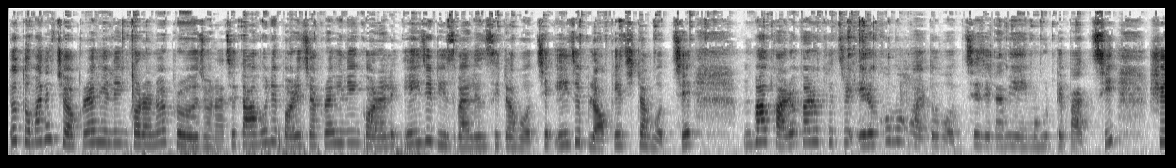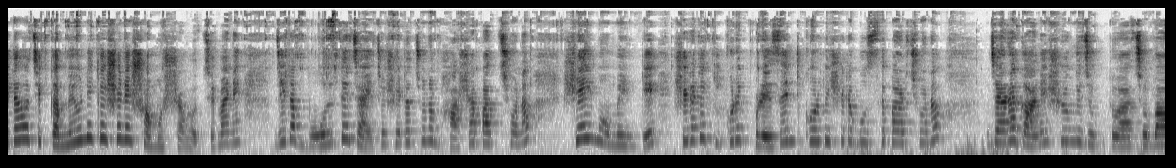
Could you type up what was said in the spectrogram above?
তো তোমাদের চক্রা হিলিং করানোর প্রয়োজন আছে। তাহলে পরে চক্রা হিলিং করালে এই যে ডিসব্যালেন্সিটা হচ্ছে, এই যে ব্লকেজটা হচ্ছে, বা কারও কারও ক্ষেত্রে এরকমও হয়তো হচ্ছে, যেটা আমি এই মুহূর্তে পাচ্ছি, সেটা হচ্ছে কমিউনিকেশনের সমস্যা হচ্ছে। মানে যেটা বলতে চাইছো, সেটার জন্য ভাষা পাচ্ছ না, সেই মোমেন্টে সেটাকে কি করে প্রেজেন্ট করবে সেটা বুঝতে পারছ না। যারা গানের সঙ্গে যুক্ত আছো বা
